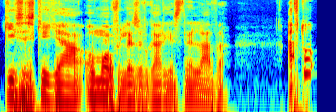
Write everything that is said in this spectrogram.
κοίησης και για ομόφυλα ζευγάρια στην Ελλάδα. Αυτό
